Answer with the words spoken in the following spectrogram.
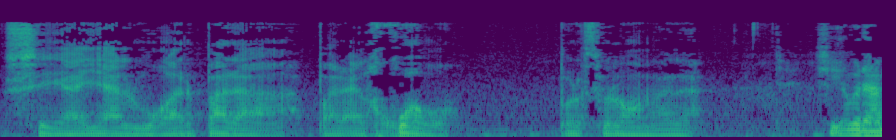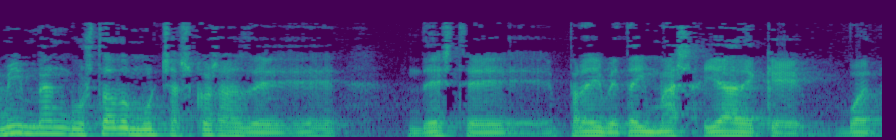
sí haya lugar para, para el juego, por decirlo de alguna manera. Sí, hombre, a mí me han gustado muchas cosas de, eh, de este Private Eye, más allá de que, bueno,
